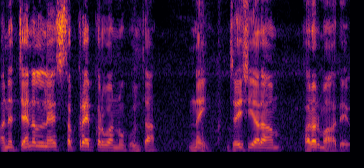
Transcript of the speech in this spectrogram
અને ચેનલને સબસ્ક્રાઈબ કરવાનું ભૂલતા નહીં. જય સિયારામ હર હર મહાદેવ.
